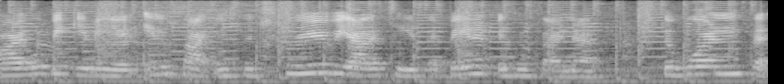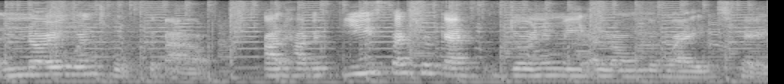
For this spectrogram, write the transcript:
I will be giving you an insight into the true realities of being a business owner the ones that no one talks about. I'll have a few special guests joining me along the way too.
